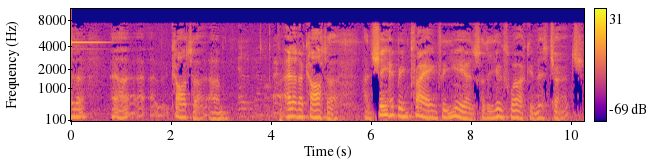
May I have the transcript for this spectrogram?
Ella, uh, Carter, um, Eleanor Carter, and she had been praying for years for the youth work in this church.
